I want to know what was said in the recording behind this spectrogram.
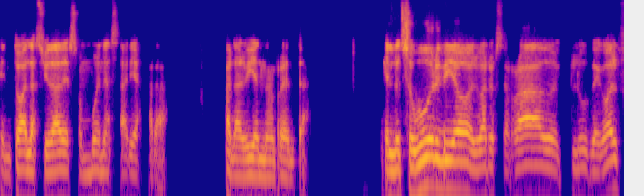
en todas las ciudades son buenas áreas para, para la vivienda en renta el suburbio, el barrio cerrado, el club de golf,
